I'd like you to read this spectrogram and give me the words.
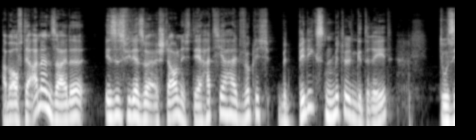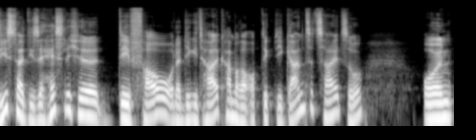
Aber auf der anderen Seite ist es wieder so erstaunlich. Der hat hier halt wirklich mit billigsten Mitteln gedreht. Du siehst halt diese hässliche DV- oder Digitalkamera-Optik die ganze Zeit so. Und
